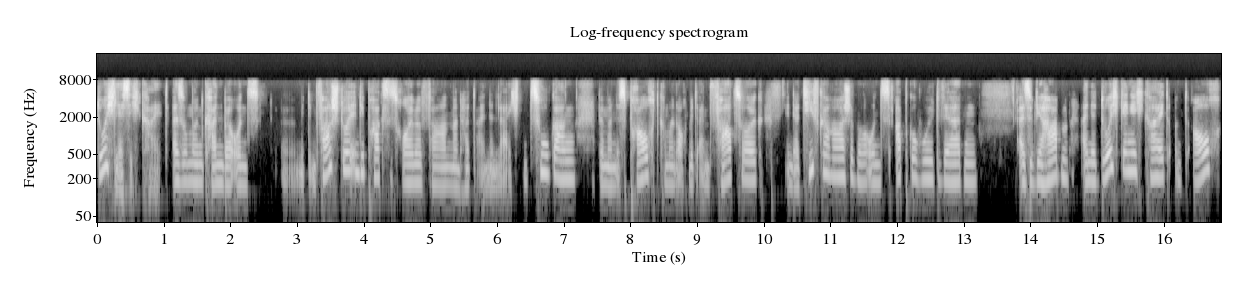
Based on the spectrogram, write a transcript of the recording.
Durchlässigkeit. Also man kann bei uns mit dem Fahrstuhl in die Praxisräume fahren. Man hat einen leichten Zugang. Wenn man es braucht, kann man auch mit einem Fahrzeug in der Tiefgarage bei uns abgeholt werden. Also wir haben eine Durchgängigkeit und auch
